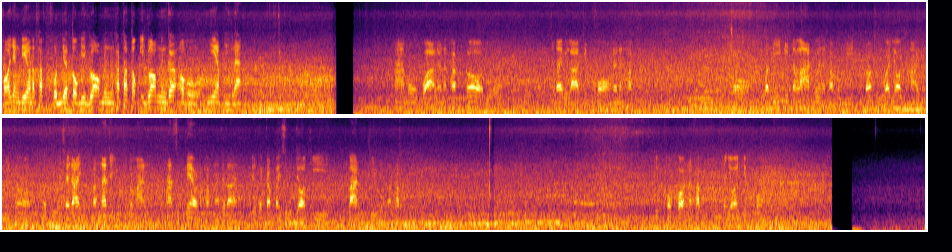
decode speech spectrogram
ขออย่างเดียวนะครับฝนอย่าตกอีกรอบหนึ่งนะครับ ถ้าตกอีกรอบหนึ่งก็โอ้โหเงียบอีกแล้วห้าโมงกว่าแล้วนะครับ ก็เดี๋ยวจะได้เวลาเก็บของแล้วนะครับก็วันนี้มีตลาดด้วยนะครับ วันนี้ก็ถือว่ายอดขายวันนี้ก็ก็ถือว่าใช้ได้อยู่ครับน่าจะอยู่ที่ประมาณ 50 แก้วนะครับ น่าจะได้ เดี๋ยวค่อยกลับไปสรุปยอดที่บ้านอีกทีหนึ่งนะครับ เก็บ ของก่อนนะครับทยอยเก็บของ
